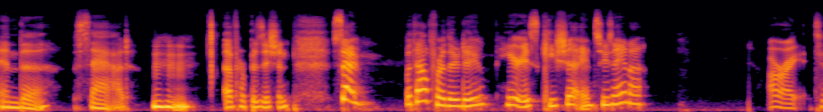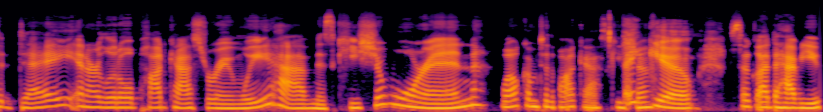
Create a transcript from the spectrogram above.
and the sad Mhm. of her position. So without further ado, here is Keisha and Susanna. All right. Today in our little podcast room, we have Miss Keisha Warren. Welcome to the podcast, Keisha. Thank you. So glad to have you.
